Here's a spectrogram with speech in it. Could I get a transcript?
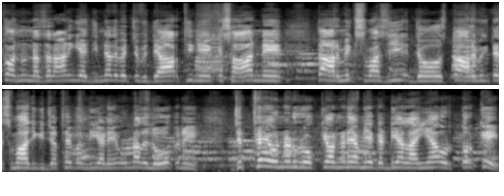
ਤੁਹਾਨੂੰ ਨਜ਼ਰ ਆਣਗੀਆਂ ਜਿਨ੍ਹਾਂ ਦੇ ਵਿੱਚ ਵਿਦਿਆਰਥੀ ਨੇ, ਕਿਸਾਨ ਨੇ, ਧਾਰਮਿਕ ਸਮਾਜੀ ਜੋ ਧਾਰਮਿਕ ਤੇ ਸਮਾਜਿਕ ਜਥੇਬੰਦੀਆਂ ਨੇ, ਉਹਨਾਂ ਦੇ ਲੋਕ ਨੇ, ਜਿੱਥੇ ਉਹਨਾਂ ਨੂੰ ਰੋਕਿਆ, ਉਹਨਾਂ ਨੇ ਆਪਣੀਆਂ ਗੱਡੀਆਂ ਲਾਈਆਂ ਔਰ ਤੁਰ ਕੇ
